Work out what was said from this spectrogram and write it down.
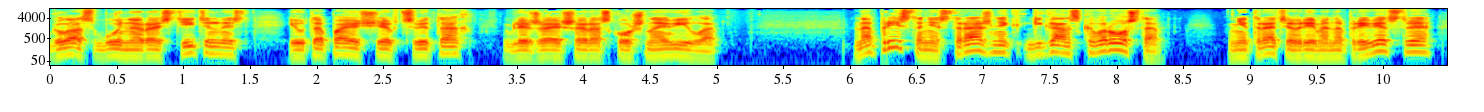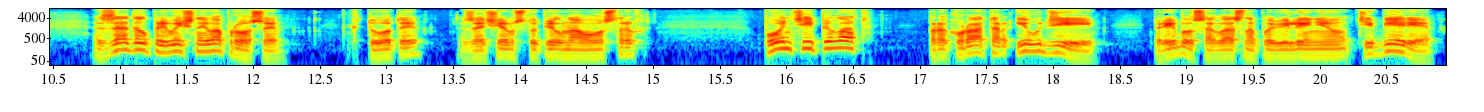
глаз буйная растительность и утопающая в цветах ближайшая роскошная вилла. На пристани стражник гигантского роста, не тратя время на приветствие, задал привычные вопросы. «Кто ты? Зачем вступил на остров?» «Понтий Пилат, прокуратор Иудеи, прибыл согласно повелению Тиберия», —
